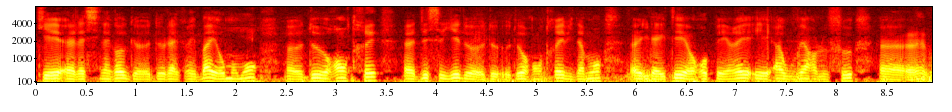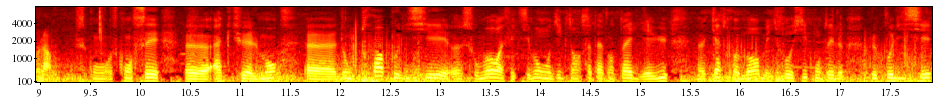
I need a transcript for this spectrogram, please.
qui est la synagogue de la Griba et au moment de rentrer, d'essayer de, de, rentrer, évidemment, il a été repéré et a ouvert le feu. voilà ce qu'on sait actuellement. donc trois policiers sont morts. Effectivement, on dit que dans cet attentat, il y a eu quatre morts, mais il faut aussi compter le, policier.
